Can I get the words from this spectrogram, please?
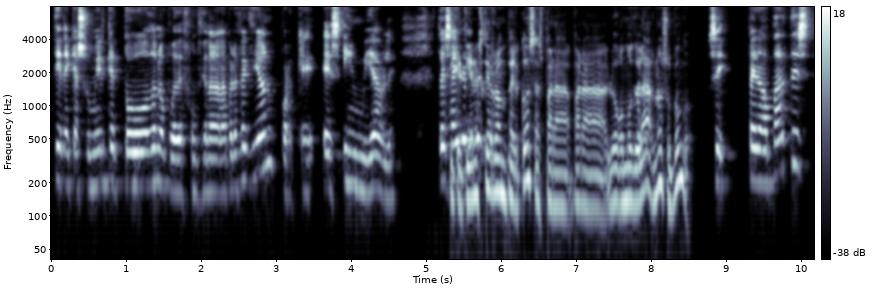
tiene que asumir que todo no puede funcionar a la perfección porque es inviable. Entonces, y que tienes que romper cosas para, para luego modular, ¿no? Supongo. Sí, pero aparte es,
